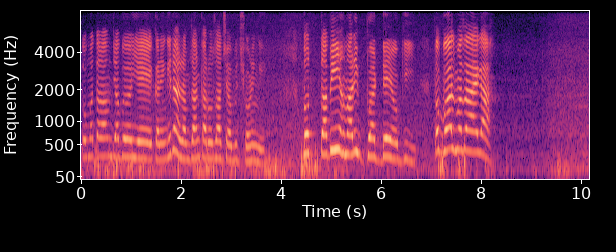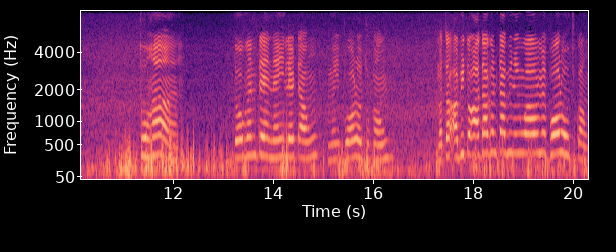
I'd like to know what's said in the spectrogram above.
तो मतलब हम जब ये करेंगे ना, रमज़ान का रोज़ा जब छोड़ेंगे तो तभी हमारी बर्थडे होगी। तो बहुत मज़ा आएगा। तो हाँ दो घंटे नहीं लेट आऊँ, मैं बोर हो चुका हूँ। मतलब अभी तो आधा घंटा भी नहीं हुआ और मैं बोर हो चुका हूँ।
